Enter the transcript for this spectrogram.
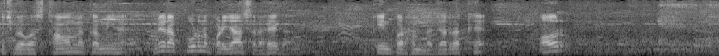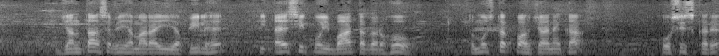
कुछ व्यवस्थाओं में कमी है। मेरा पूर्ण प्रयास रहेगा कि इन पर हम नज़र रखें और जनता से भी हमारा ये अपील है कि ऐसी कोई बात अगर हो तो मुझ तक पहुँचाने का कोशिश करें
